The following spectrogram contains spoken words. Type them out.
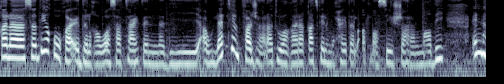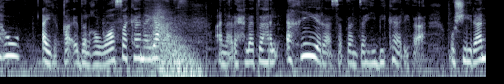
قال صديق قائد الغواصة تايتن الذي أو التي انفجرت وغرقت في المحيط الأطلسي الشهر الماضي إنه أي قائد الغواصة كان يعرف أن رحلتها الأخيرة ستنتهي بكارثة مشيرا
